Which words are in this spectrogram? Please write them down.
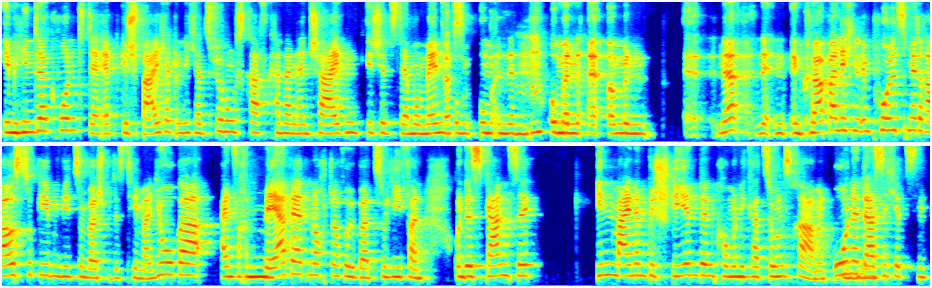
im Hintergrund der App gespeichert und ich als Führungskraft kann dann entscheiden, ist jetzt der Moment, das, um, um, eine, mhm. um, ein, äh, um ein ne, einen körperlichen Impuls mit rauszugeben, wie zum Beispiel das Thema Yoga, einfach einen Mehrwert noch darüber zu liefern und das Ganze in meinem bestehenden Kommunikationsrahmen, ohne mhm. dass ich jetzt ein,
